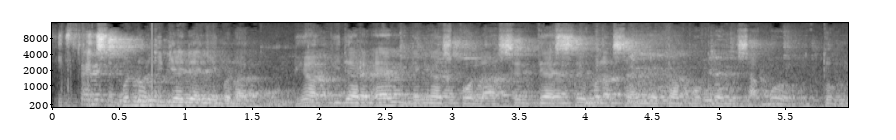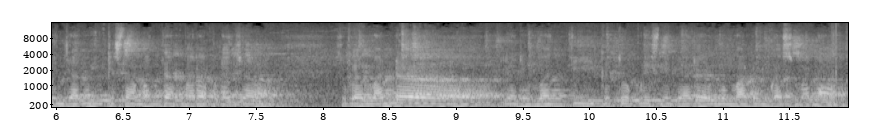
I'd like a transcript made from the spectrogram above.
in fact sebelum kejadian ini berlaku, pihak PDRM dengan sekolah sentiasa melaksanakan program bersama untuk menjamin keselamatan para pelajar. Sebagaimana yang dimati Ketua Polis Negara memaklumkan semalam.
